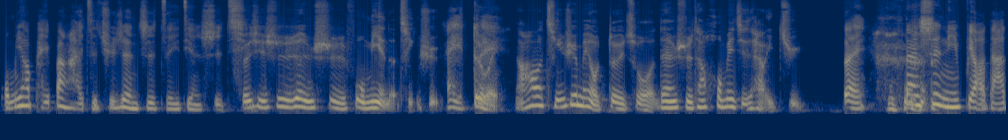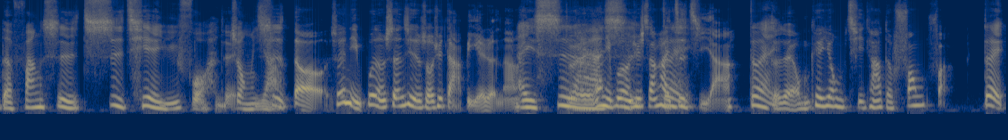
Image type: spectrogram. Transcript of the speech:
我们要陪伴孩子去认知这一件事情，尤其是认识负面的情绪。哎，对，对。然后情绪没有对错，但是它后面其实还有一句，对。但是你表达的方式适切与否很重要。是的，所以你不能生气的时候去打别人啊。哎，是啊，那你不能去伤害自己啊。对，对不对？我们可以用其他的方法。对，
